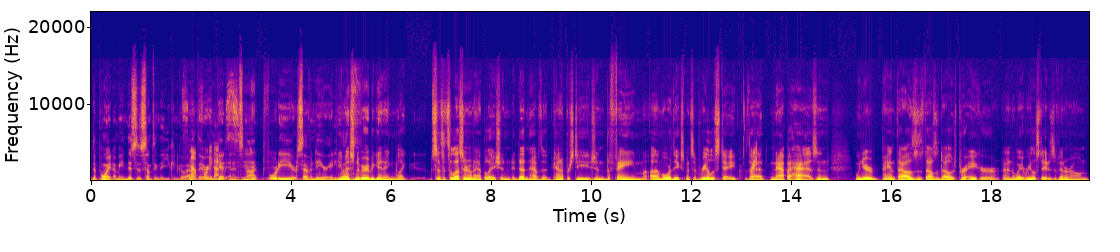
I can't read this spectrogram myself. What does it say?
the point. I mean, this is something that you can go out there 40 and get, and it's not 40 or 70 or 80 You bucks. mentioned the very beginning, like since it's a lesser known appellation, it doesn't have the kind of prestige and the fame um, or the expensive real estate that Right. Napa has. And when you're paying thousands, thousands of dollars per acre in the way real estate is a vinner owned,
